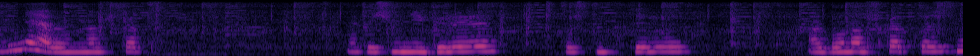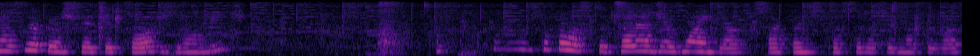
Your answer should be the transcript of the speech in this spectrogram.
nie wiem, na przykład jakieś minigry, coś w tym stylu. Albo na przykład też na zwykłym świecie coś zrobić. Po prostu challenge w Minecraft, tak będzie to sobie się nazywać.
